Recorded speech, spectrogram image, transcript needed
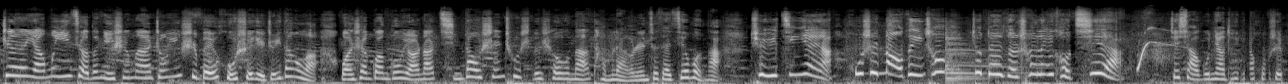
这仰慕已久的女生呢，终于是被湖水给追到了。晚上逛公园呢，情到深处时的时候呢，他们两个人就在接吻啊。却于经验呀，湖水脑子一抽，就对嘴吹了一口气。这小姑娘推开湖水，啪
